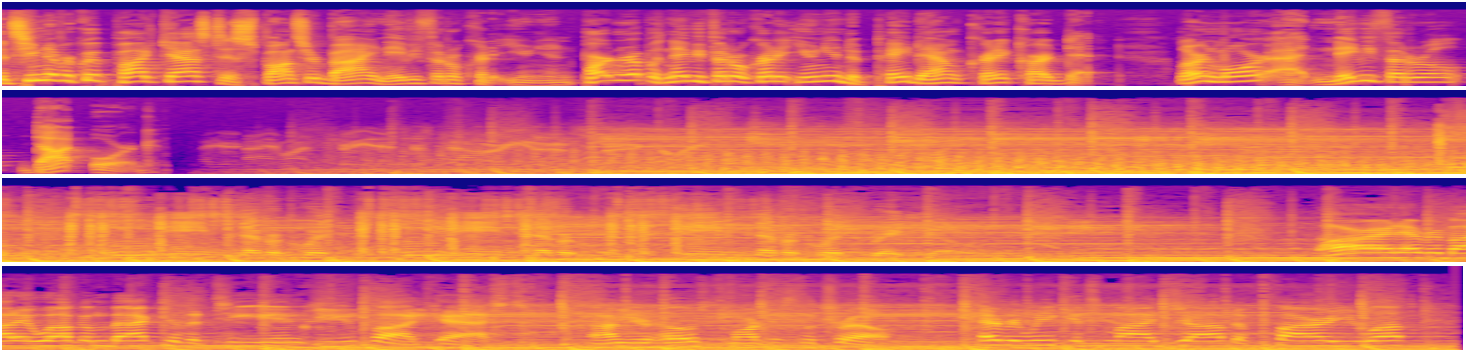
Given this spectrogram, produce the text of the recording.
The Team Never Quit podcast is sponsored by Navy Federal Credit Union. Partner up with Navy Federal Credit Union to pay down credit card debt. Learn more at NavyFederal.org. Team Never Quit. Team Never Quit. Team Never Quit Radio. All right, everybody, welcome back to the TNQ podcast. I'm your host, Marcus Luttrell. Every week, it's my job to fire you up,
